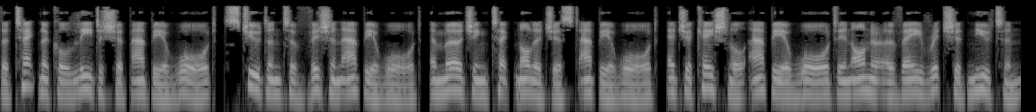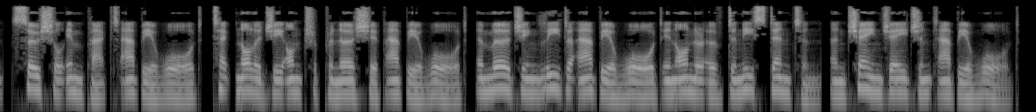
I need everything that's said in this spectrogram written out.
the Technical Leadership ABIE Award, Student of Vision ABIE Award, Emerging Technologist ABIE Award, Educational ABIE Award in honor of A. Richard Newton, Social Impact ABIE Award, Technology Entrepreneurship ABIE Award, Emerging Leader ABIE Award in honor of Denise Denton, and Change Agent ABIE Award.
